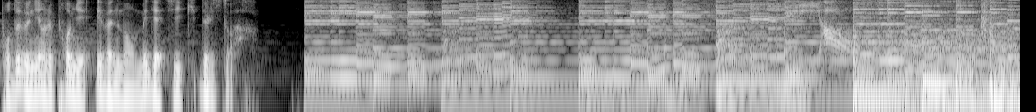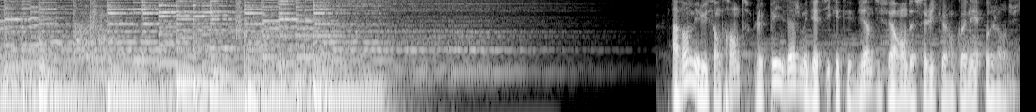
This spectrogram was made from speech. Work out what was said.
pour devenir le premier événement médiatique de l'histoire. Avant 1830, le paysage médiatique était bien différent de celui que l'on connaît aujourd'hui.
